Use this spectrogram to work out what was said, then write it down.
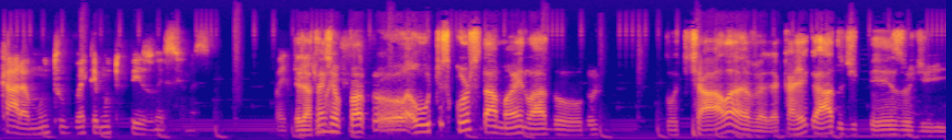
cara, muito, vai ter muito peso nesse filme. Assim. Exatamente, o próprio o discurso da mãe lá do, do, do T'Challa, velho, é carregado de peso, de,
